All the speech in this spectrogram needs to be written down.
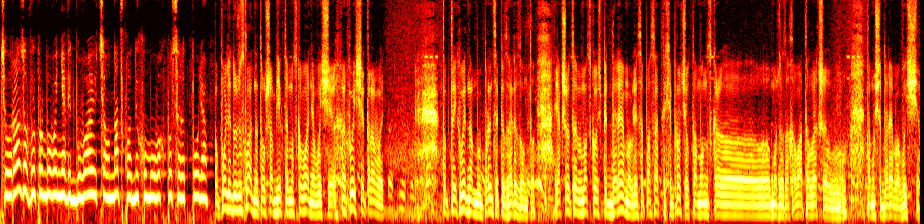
Цього разу випробування відбуваються у надскладних умовах посеред поля. Полі дуже складно, тому що об'єкти маскування вище, вище трави. Тобто їх видно, в принципі, з горизонту. Якщо ти маскуєш під деревами, в лісопосадках і прочих, там воно скр- можна заховати легше, тому що дерева вище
